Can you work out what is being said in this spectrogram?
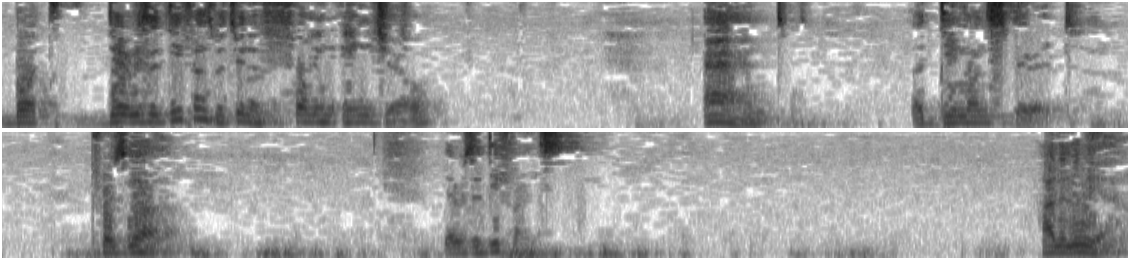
But there is a difference between a fallen angel and a demon spirit. Praise God. There is a difference. Hallelujah.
